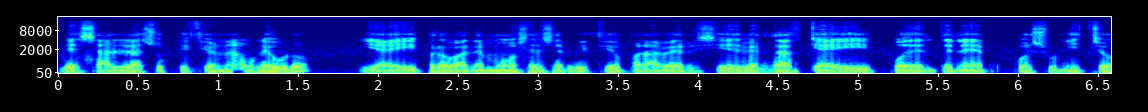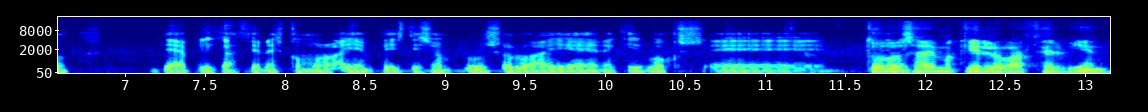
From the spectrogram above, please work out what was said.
le sale la suscripción a un euro y ahí probaremos el servicio para ver si es verdad que ahí pueden tener pues un nicho de aplicaciones como lo hay en PlayStation Plus o lo hay en Xbox. Eh, Todos sabemos quién lo va a hacer bien.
